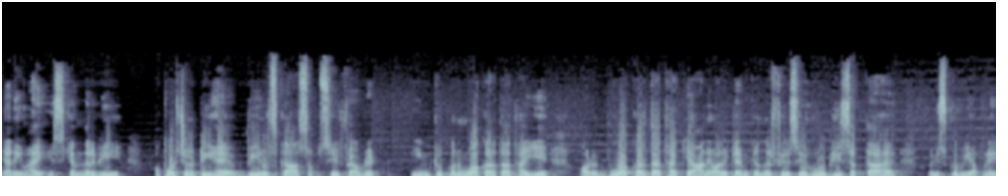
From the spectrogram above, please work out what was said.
यानी भाई इसके अंदर भी अपॉर्चुनिटी है। व्हील्स का सबसे फेवरेट टीम टोकन हुआ करता था ये। और हुआ करता था क्या? आने वाले टाइम के अंदर फिर से हो भी सकता है। तो इसको भी अपने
